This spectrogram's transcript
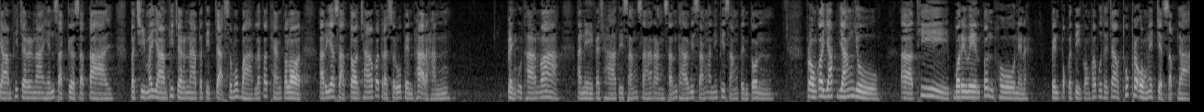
ยามพิจารณาเห็นสัตว์เกิดสัตว์ตาย ปชิมยามพิจารณาปฏิจจสมุปบาท แล้วก็แทงตลอดอริยสัจตอนเช้าก็ตรัสรู้เป็นพระอรหันต์เปล่งอุทานว่า อเนกชาติสังสารังสันถาวิสังอนิพิสังเป็นต้น พระองค์ก็ยับยั้งอยู่ ที่บริเวณต้นโพเนี่ยนะเป็นปกติของพระพุทธเจ้า ทุกพระองค์เนี่ยเจ็ดสัปดาห์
